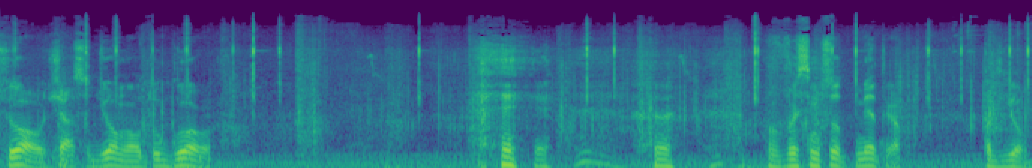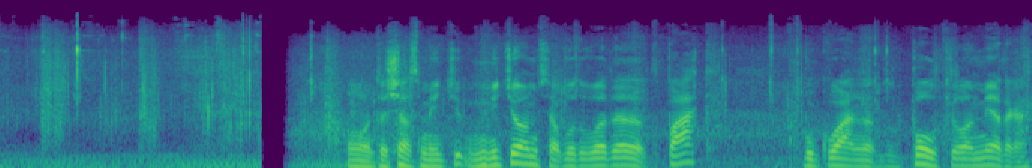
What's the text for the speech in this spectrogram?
Все, вот сейчас идем на эту гору. 800 метров подъем. Вот, а сейчас метемся вот в вот этот парк, буквально тут полкилометра,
